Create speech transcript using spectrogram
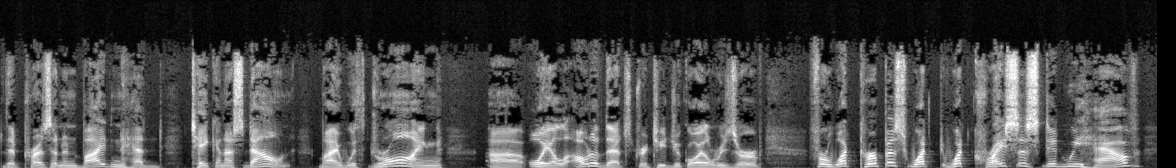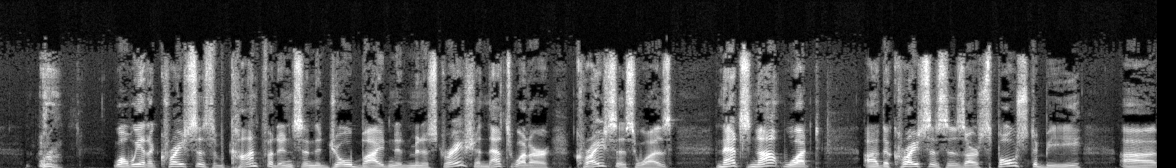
that President Biden had taken us down by withdrawing uh, oil out of that strategic oil reserve. For what purpose? What what crisis did we have? well, we had a crisis of confidence in the Joe Biden administration. That's what our crisis was. And that's not what uh, the crises are supposed to be uh,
